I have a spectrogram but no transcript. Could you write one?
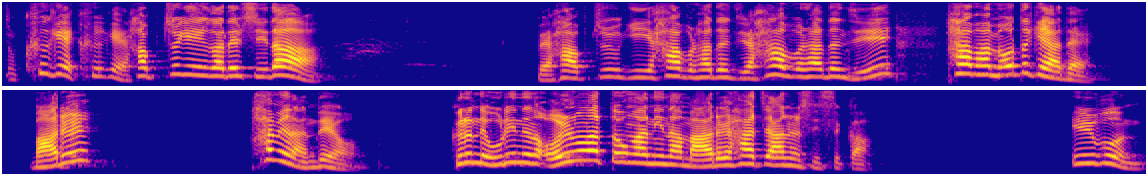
좀 크게 크게 합주기가 됩시다. 네, 합주기 합을 하든지 합을 하든지 합하면 어떻게 해야 돼? 말을 하면 안 돼요. 그런데 우리는 얼마 동안이나 말을 하지 않을 수 있을까? 1분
